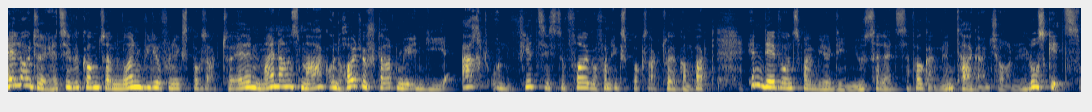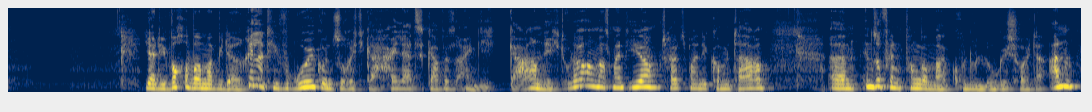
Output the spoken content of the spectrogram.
Hey Leute, herzlich willkommen zu einem neuen Video von Xbox Aktuell. Mein Name ist Marc und heute starten wir in die 48. Folge von Xbox Aktuell Kompakt, in der wir uns mal wieder die News-Highlights der vergangenen Tage anschauen. Los geht's! Ja, die Woche war mal wieder relativ ruhig und so richtige Highlights gab es eigentlich gar nicht, oder? Was meint ihr? Schreibt es mal in die Kommentare. Ähm, insofern fangen wir mal chronologisch heute an.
